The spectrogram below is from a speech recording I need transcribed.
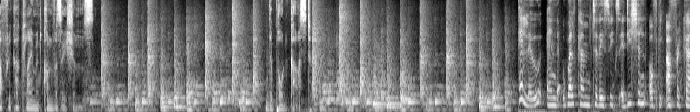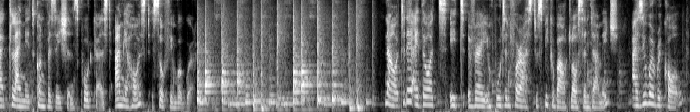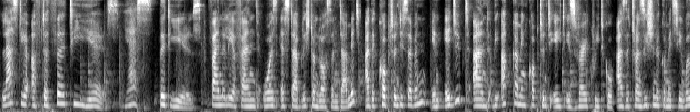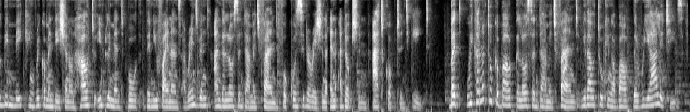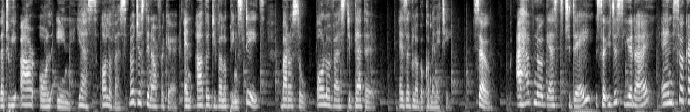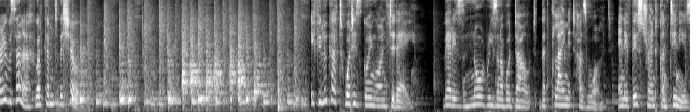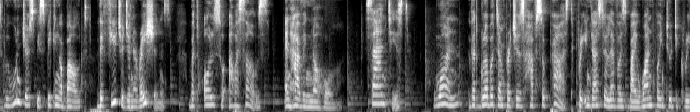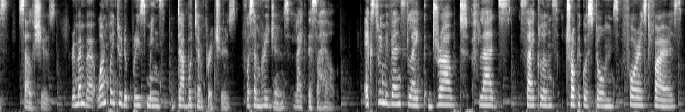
Africa Climate Conversations. The podcast. Hello, and welcome to this week's edition of the Africa Climate Conversations podcast. I'm your host, Sophie Mbugua. Now, today I thought it very important for us to speak about loss and damage. As you will recall, last year, after 30 years, yes, 30 years, finally a fund was established on loss and damage at the COP27 in Egypt, and the upcoming COP28 is very critical as the Transitional Committee will be making recommendation on how to implement both the new finance arrangement and the loss and damage fund for consideration and adoption at COP28. But we cannot talk about the loss and damage fund without talking about the realities that we are all in. Yes, all of us, not just in Africa and other developing states, but also all of us together as a global community. So, I have no guest today, so it's just you and I. And so, karibu sana, welcome to the show. If you look at what is going on today, there is no reasonable doubt that climate has warmed. And if this trend continues, we won't just be speaking about the future generations, but also ourselves and having no home. Scientists warn that global temperatures have surpassed pre industrial levels by 1.2 degrees Celsius. Remember, 1.2 degrees means double temperatures for some regions like the Sahel. Extreme events like drought, floods, cyclones, tropical storms, forest fires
